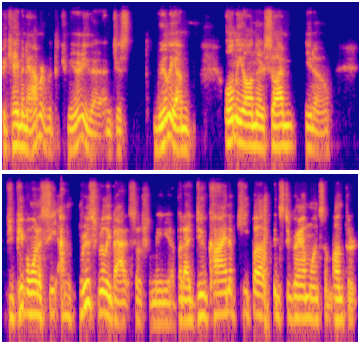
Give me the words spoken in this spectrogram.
became enamored with the community that i'm just really I'm only on there. So I'm, you know, if people want to see, I'm just really bad at social media, but I do kind of keep up Instagram once a month or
